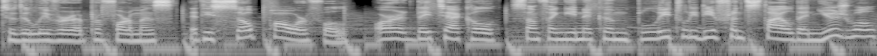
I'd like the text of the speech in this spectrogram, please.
to deliver a performance that is so powerful, or they tackle something in a completely different style than usual,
